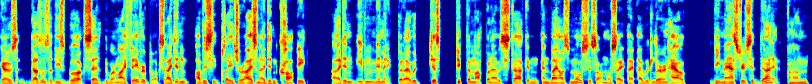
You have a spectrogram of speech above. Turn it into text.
you know, there's dozens of these books that were my favorite books. And I didn't obviously plagiarize and I didn't copy. I didn't even mimic, but I would just pick them up when I was stuck. And, and by osmosis almost, I, I, I would learn how the masters had done it. Um,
